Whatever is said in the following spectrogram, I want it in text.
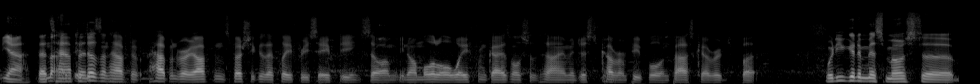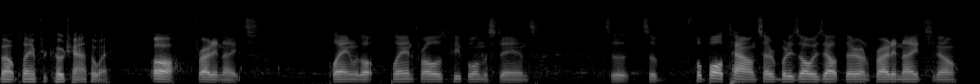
yeah that's No, happened. It doesn't have to happen very often, especially because I play free safety. So I'm, you know, I'm a little away from guys most of the time and just covering people in pass coverage. But What are you going to miss most uh, about playing for Coach Hathaway? oh, Friday nights, playing with all, playing for all those people in the stands. It's a it's a football town, so everybody's always out there on Friday nights, you know,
